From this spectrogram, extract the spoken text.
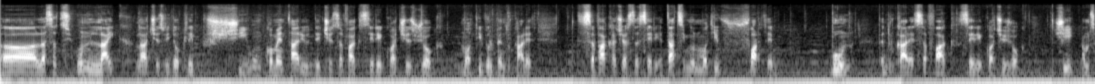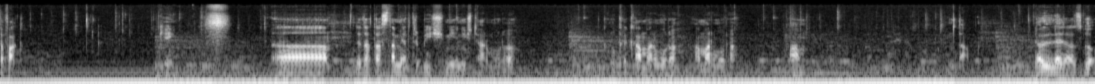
uh, lăsați un like la acest videoclip și un comentariu de ce să fac serie cu acest joc, motivul pentru care să fac această serie. Dați-mi un motiv foarte bun pentru care să fac serie cu acest joc și am să fac. Ok. Uh, de data asta mi-ar trebui și mie niște armură. Că nu cred că am armură. Am armură? Am. Da. Let us go.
